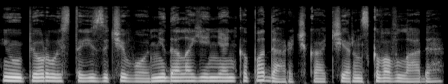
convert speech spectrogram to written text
И уперлась-то из-за чего не дала ей нянька подарочка от чернского Влада.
